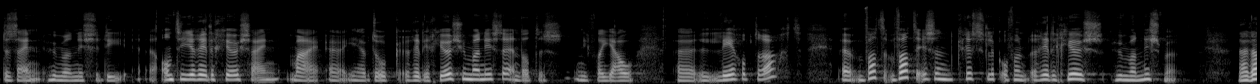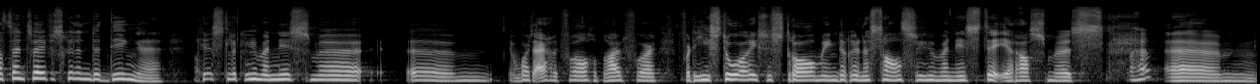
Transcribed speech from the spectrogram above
Er zijn humanisten die eh, anti-religieus zijn, maar uh, je hebt ook religieus humanisten en dat is in ieder geval jouw uh, leeropdracht. Uh, wat, wat is een christelijk of een religieus humanisme? Nou, dat zijn twee verschillende dingen. Oh. Christelijk humanisme um, wordt eigenlijk vooral gebruikt voor, voor de historische stroming, de renaissance humanisten, Erasmus, uh -huh. um,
